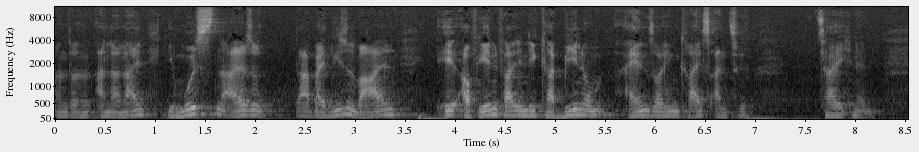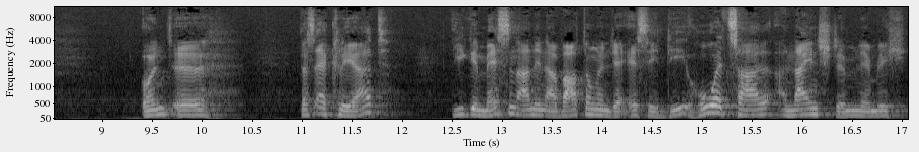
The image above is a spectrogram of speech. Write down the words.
und der andere nein. Die mussten also da bei diesen Wahlen eh auf jeden Fall in die Kabine, um einen solchen Kreis anzuzeichnen. Und äh, das erklärt die gemessen an den Erwartungen der SED hohe Zahl an Nein-Stimmen, nämlich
